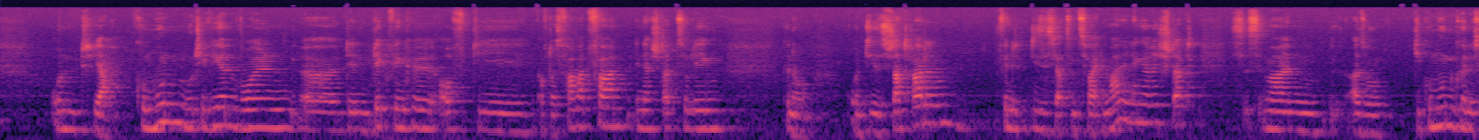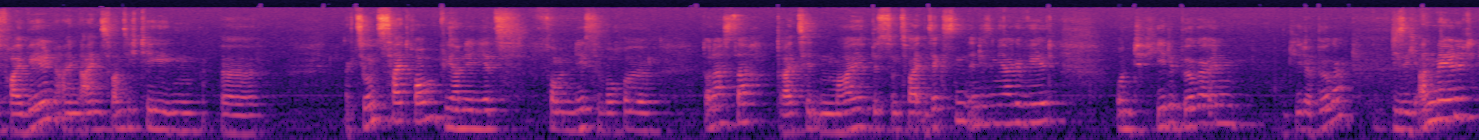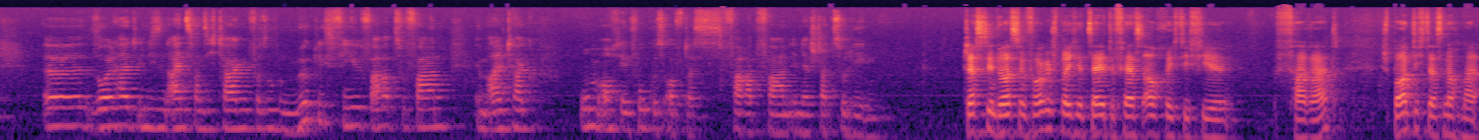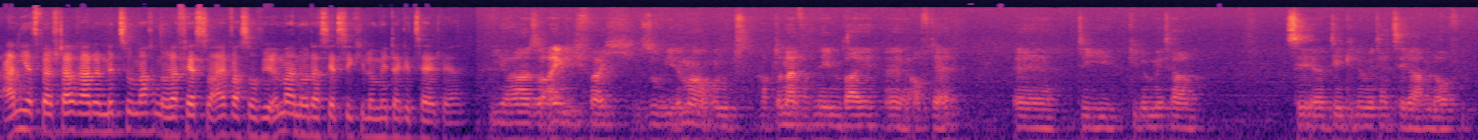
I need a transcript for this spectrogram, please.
Und ja, Kommunen motivieren wollen, äh, den Blickwinkel auf, die, auf das Fahrradfahren in der Stadt zu legen. Genau. Und dieses Stadtradeln findet dieses Jahr zum zweiten Mal in Längerich statt. Es ist immer ein, also die Kommunen können es frei wählen, einen 21-tägigen äh, Aktionszeitraum. Wir haben den jetzt von nächste Woche Donnerstag, 13. Mai bis zum 2.6. in diesem Jahr gewählt. Und jede Bürgerin und jeder Bürger, die sich anmeldet, äh, soll halt in diesen 21 Tagen versuchen, möglichst viel Fahrrad zu fahren im Alltag, um auch den Fokus auf das Fahrradfahren in der Stadt zu legen. Justin, du hast im Vorgespräch erzählt, du fährst auch richtig viel Fahrrad. Spornt dich das nochmal an, jetzt beim Stadtradeln mitzumachen oder fährst du einfach so wie immer, nur dass jetzt die Kilometer gezählt werden? Ja, also eigentlich fahre ich so wie immer und habe dann einfach nebenbei äh, auf der App äh, die Kilometer, den Kilometerzähler am Laufen.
